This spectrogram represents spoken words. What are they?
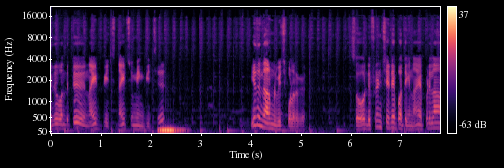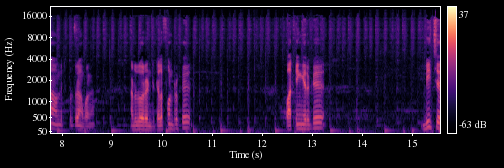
இது வந்துட்டு night beach night swimming beach இது நார்மல் பீச் போல் இருக்குது ஸோ டிஃப்ரென்ஷியேட்டே பார்த்தீங்கன்னா எப்படிலாம் வந்துட்டு கொடுத்துருக்காங்க பாருங்க நடுவில் ஒரு ரெண்டு டெலிஃபோன் இருக்குது பார்க்கிங் இருக்குது பீச்சு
